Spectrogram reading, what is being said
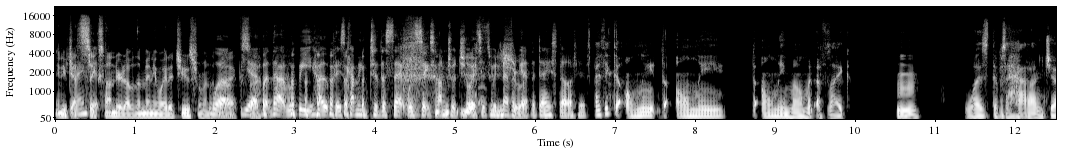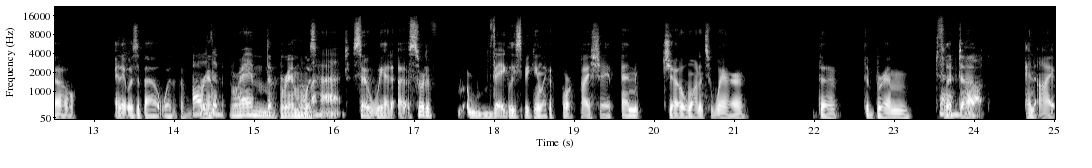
And you've got change it. 600 of them anyway to choose from in the well, back. yeah, but that would be hopeless coming to the set with 600 choices. We'd never sure. get the day started. I think the only, the only, the only moment of like, hmm, was there was a hat on Joe, and it was about whether the Oh, brim, the brim. the brim on was the hat. so we had a sort of vaguely speaking like a pork pie shape, and Joe wanted to wear the the brim flipped Turned up, and I,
